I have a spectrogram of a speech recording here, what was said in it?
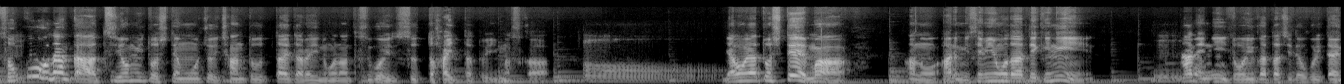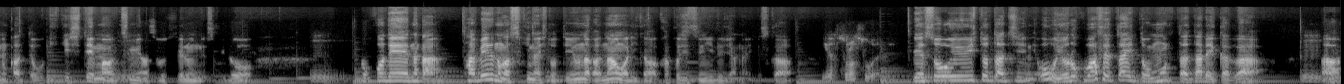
そこをなんか強みとしてもうちょいちゃんと訴えたらいいのかなってすごいスッと入ったと言いますか。八百屋として、まあ、あのある意味セミオーダー的にうん誰にどういう形で送りたいのかってお聞きして、まあ、詰め合わせをしてるんですけど、うん。そこでなんか食べるのが好きな人って世の中何割かは確実にいるじゃないですか。いや、そりゃそうやね。で、そういう人たちを喜ばせたいと思った誰かが、うんあ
